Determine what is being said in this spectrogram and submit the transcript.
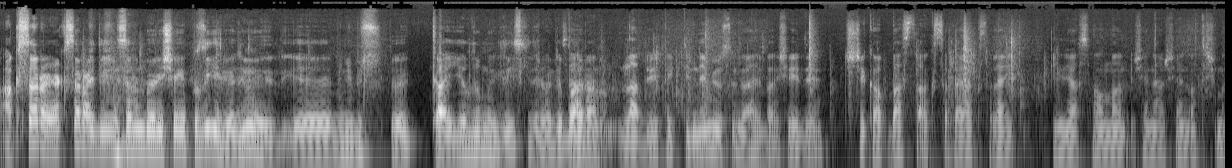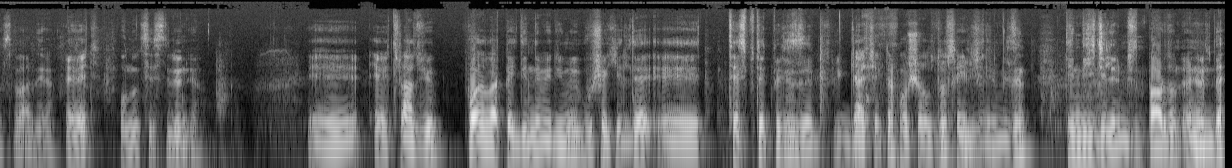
Aksaray Aksaray diye insanın böyle şey yapısı geliyor değil mi? Ee, minibüs e, kayyalı mıydı eskiden öyle Sen bağıran? radyoyu pek dinlemiyorsun galiba. Şeyde Çiçek Abbas'ta Aksaray Aksaray İlyas Salman Şener Şen atışması vardı ya. Evet. Onun sesi dönüyor. Ee, evet radyoyu bu aralar pek dinlemediğimi bu şekilde e, tespit etmeniz de gerçekten hoş oldu. Seyircilerimizin, dinleyicilerimizin pardon önünde.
